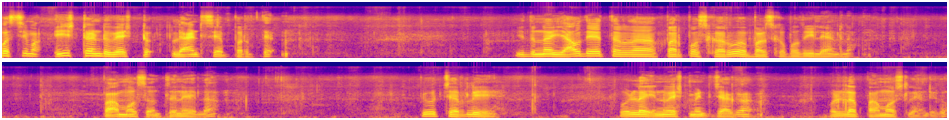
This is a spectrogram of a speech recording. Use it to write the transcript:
ಪಶ್ಚಿಮ, east and west land shape ಬರುತ್ತೆ. ಇದನ್ನು ಯಾವುದೇ ಥರದ ಪರ್ಪಸ್ಗಾರು ಬಳಸ್ಕೋಬೋದು ಈ ಲ್ಯಾಂಡನ್ನ ಫಾರ್ಮ್ ಹೌಸ್ ಅಂತಲೇ ಇಲ್ಲ. ಫ್ಯೂಚರ್ಲಿ ಒಳ್ಳೆ ಇನ್ವೆಸ್ಟ್ಮೆಂಟ್ ಜಾಗ, ಒಳ್ಳೆ ಫಾರ್ಮ್ ಹೌಸ್ ಲ್ಯಾಂಡ್ ಇದು.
